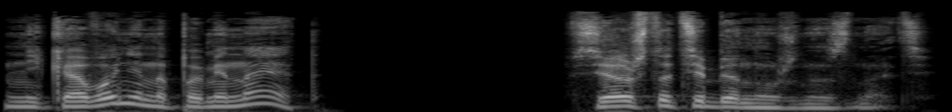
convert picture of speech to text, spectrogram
Никого не напоминает? Все, что тебе нужно знать.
